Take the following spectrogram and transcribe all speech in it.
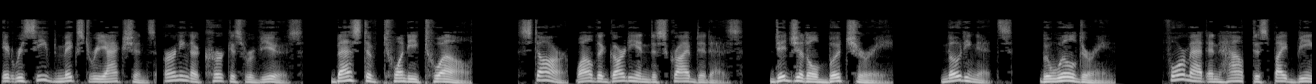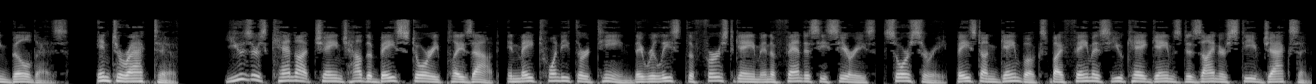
It received mixed reactions, earning a Kirkus Reviews Best of 2012 star, while The Guardian described it as digital butchery, noting its bewildering format and how, despite being billed as interactive, Users cannot change how the base story plays out. In May 2013, they released the first game in a fantasy series, Sorcery, based on gamebooks by famous UK games designer Steve Jackson.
